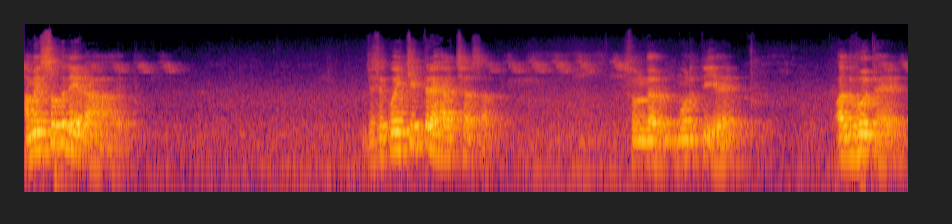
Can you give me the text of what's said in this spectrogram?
हमें सुख दे रहा है। जैसे कोई चित्र है अच्छा सा सुंदर मूर्ति है अद्भुत है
